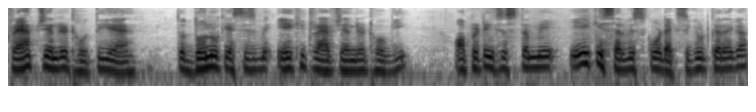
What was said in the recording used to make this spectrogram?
ٹریپ جنریٹ ہوتی ہے، تو دونوں کیسز میں ایک ہی ٹریپ جنریٹ ہوگی۔ آپریٹنگ سسٹم میں ایک ہی سروس کوڈ ایکسیکیوٹ کرے گا۔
